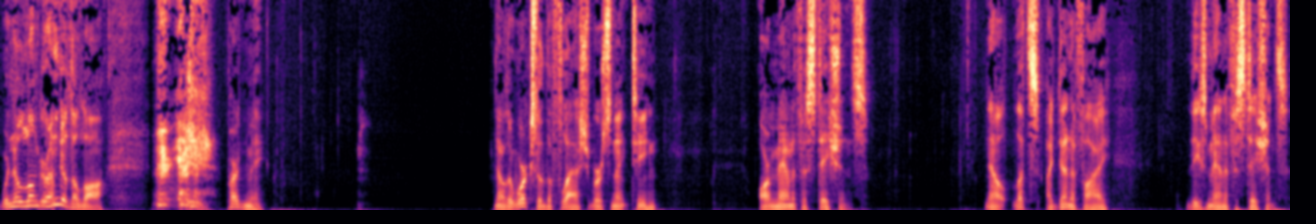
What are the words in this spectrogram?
we're no longer under the law. Pardon me. Now, the works of the flesh, verse 19, are manifestations. Now, let's identify these manifestations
